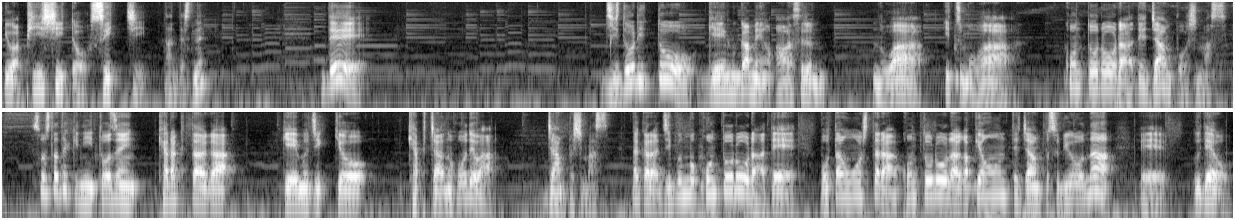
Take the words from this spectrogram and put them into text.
要は PC とスイッチなんですね。で自撮りとゲーム画面を合わせるのはいつもはコントローラーでジャンプをします。そうした時に当然キャラクターがゲーム実況キャプチャーの方ではジャンプします。だから自分もコントローラーでボタンを押したらコントローラーがピョーンってジャンプするような、えー、腕を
